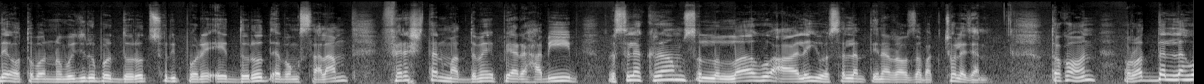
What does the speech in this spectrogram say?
দেয় অথবা নবীজির উপর দরুদ শরীফ পড়ে, এই দরুদ এবং সালাম ফেরেশতার মাধ্যমে পেয়ার হাবিব রসুল আকরাম সাল্লাল্লাহু আলাইহি ওয়াসাল্লাম তিনার রওজাবাগ চলে যান। তখন রদ্দাল্লাহু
